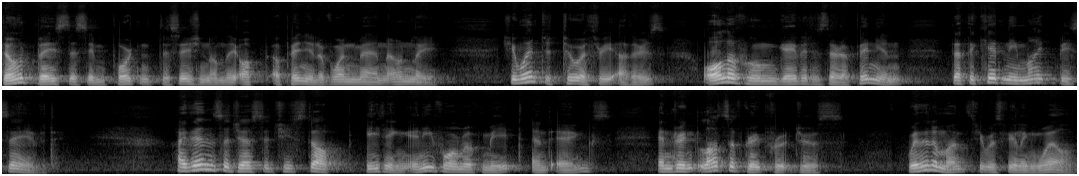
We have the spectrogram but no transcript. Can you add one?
Don't base this important decision on the op- opinion of one man only. She went to two or three others all of whom gave it as their opinion that the kidney might be saved. I then suggested she stop eating any form of meat and eggs and drink lots of grapefruit juice. Within a month, she was feeling well.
